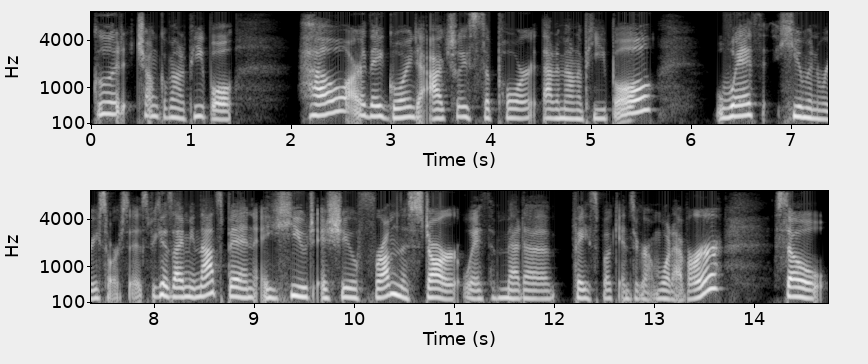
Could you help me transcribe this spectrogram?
good chunk amount of people, how are they going to actually support that amount of people with human resources? Because I mean, that's been a huge issue from the start with Meta, Facebook, Instagram, whatever. So,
